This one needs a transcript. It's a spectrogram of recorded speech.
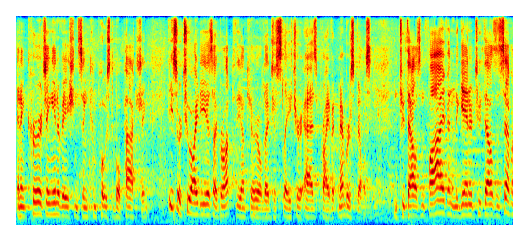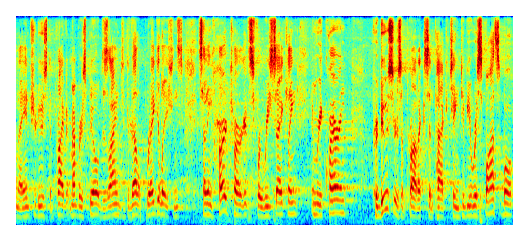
and encouraging innovations in compostable packaging. These are two ideas I brought to the Ontario legislature as private members' bills. In 2005 and again in 2007, I introduced a private members' bill designed to develop regulations setting hard targets for recycling and requiring producers of products and packaging to be responsible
